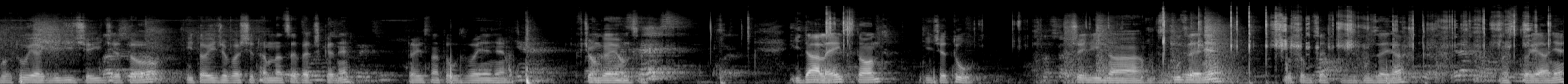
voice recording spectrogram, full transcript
Bo tu jak widzicie idzie to i to idzie właśnie tam na ceweczkę, nie? To jest na to uzwojenie wciągające. I dalej stąd idzie tu. Czyli na wzbudzenie. Tu są cewki wzbudzenia. Na stojanie.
